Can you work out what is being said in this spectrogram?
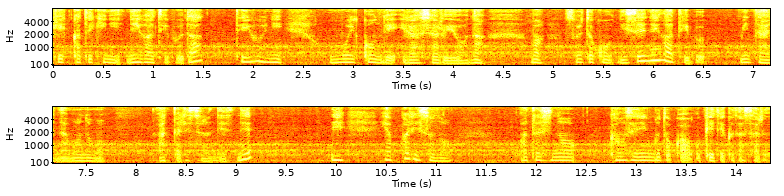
結果的にネガティブだっていうふうに思い込んでいらっしゃるような、まあ、そういったこう偽ネガティブみたいなものもあったりするんですね。でやっぱりその私のカウンセリングとかを受けてくださる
